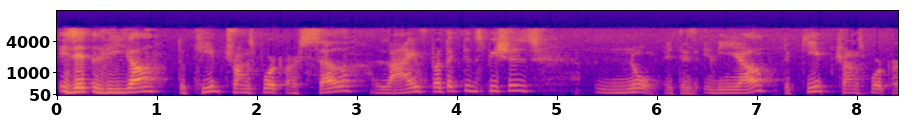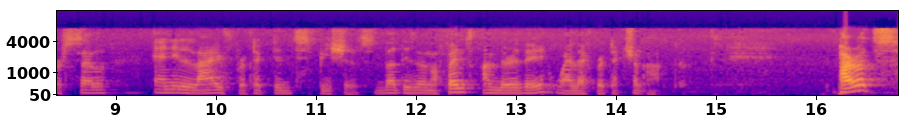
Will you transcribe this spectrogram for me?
Is it legal to keep, transport, or sell live protected species? No, it is illegal to keep, transport, or sell any live protected species. That is an offense under the Wildlife Protection Act. Parrots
